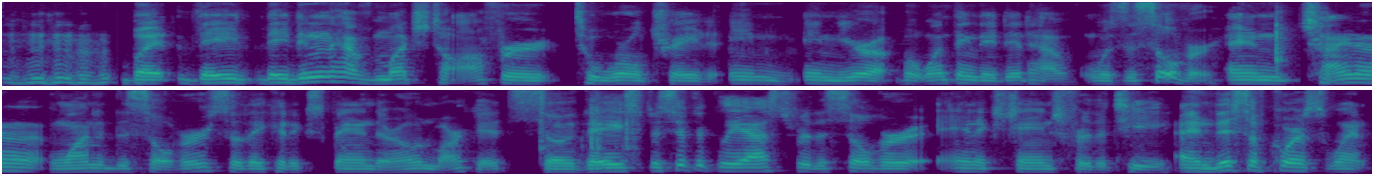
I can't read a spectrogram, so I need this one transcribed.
but they they didn't have much to offer to world trade in in Europe. But one thing they did have was the silver. And China wanted the silver so they could expand their own markets. So they specifically asked for the silver in exchange for the tea. And this, of course, went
